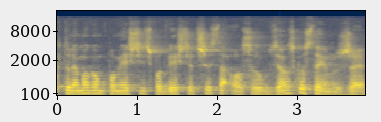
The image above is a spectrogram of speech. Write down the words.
które mogą pomieścić po 200-300 osób. W związku z tym, że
